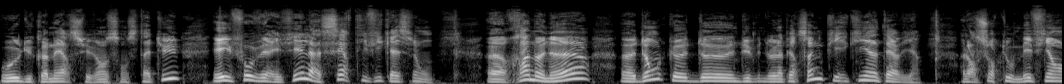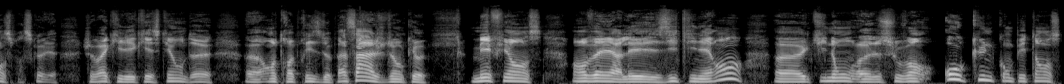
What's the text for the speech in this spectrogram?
ou du commerce suivant son statut, et il faut vérifier la certification euh, rameneur euh, donc de, de, la personne qui, qui, intervient. Alors surtout méfiance parce que je vois qu'il est question de euh, entreprise de passage, donc méfiance envers les itinérants qui n'ont souvent aucune compétence,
